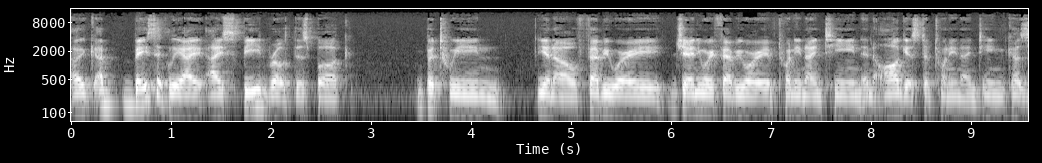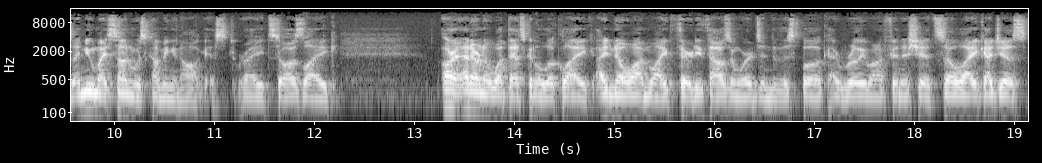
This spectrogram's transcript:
like, I, basically I, I speed wrote this book between you know February, January, February of 2019 and August of 2019 because I knew my son was coming in August, right? So I was like. All right, I don't know what that's going to look like. I know I'm like 30,000 words into this book. I really want to finish it. So like I just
